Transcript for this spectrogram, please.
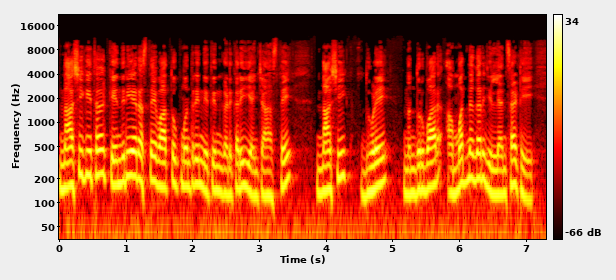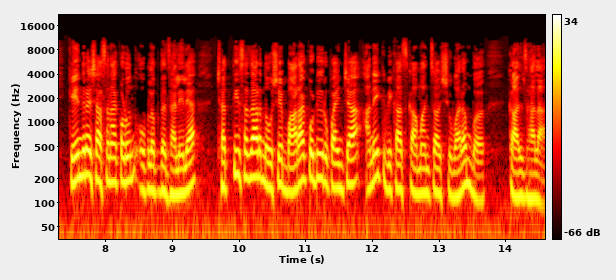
नाशिक इथं केंद्रीय रस्ते वाहतूक मंत्री नितीन गडकरी यांच्या हस्ते नाशिक धुळे नंदुरबार अहमदनगर जिल्ह्यांसाठी केंद्र शासनाकडून उपलब्ध झालेल्या छत्तीस हजार नऊशे बारा कोटी रुपयांच्या अनेक विकास कामांचा शुभारंभ काल झाला.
